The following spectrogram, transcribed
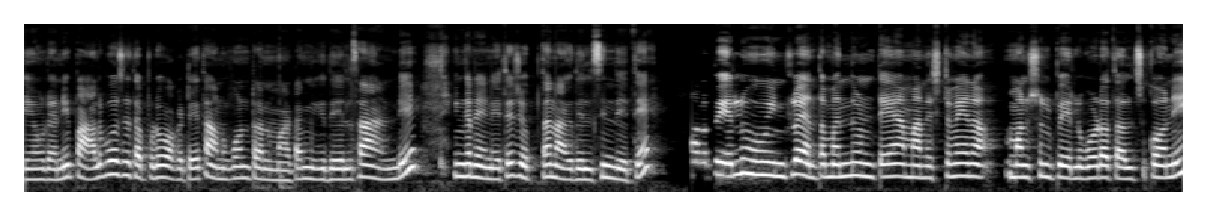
దేవుడు అని పాలు పోసేటప్పుడు ఒకటైతే అనుకుంటాను అనమాట మీకు తెలుసా అండి? ఇంకా నేనైతే చెప్తాను నాకు తెలిసిందైతే. మన పేర్లు ఇంట్లో ఎంతమంది ఉంటే మన ఇష్టమైన మనుషుల పేర్లు కూడా తలుచుకొని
